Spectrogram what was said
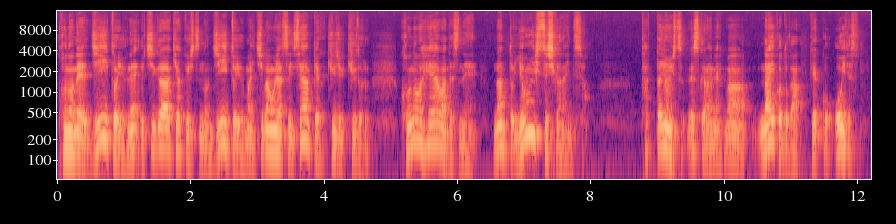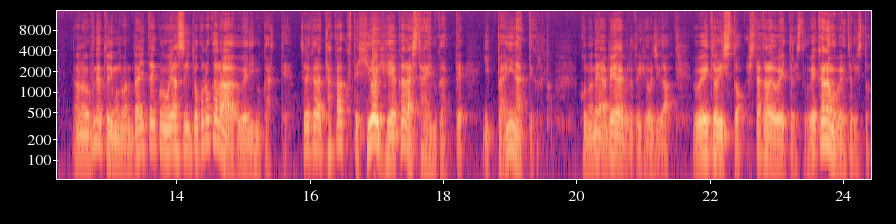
このね、G というね、内側客室の G という、まあ一番お安い1899ドル。この部屋はですね、なんと4室しかないんですよ。たった4室ですからね、まあ、ないことが結構多いです。あの船というものは大体このお安いところから上に向かってそれから高くて広い部屋から下へ向かっていっぱいになってくるとこのねアベイラブルという表示がウェイトリスト下からウェイトリスト上からもウェイトリスト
